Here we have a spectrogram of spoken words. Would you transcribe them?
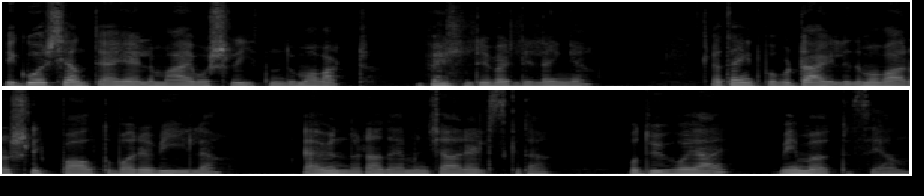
I går kjente jeg hele meg hvor sliten du må ha vært, veldig, veldig lenge. Jeg tenkte på hvor deilig det må være å slippe alt og bare hvile. Jeg unner deg det, min kjære elskede, og du og jeg, vi møtes igjen,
